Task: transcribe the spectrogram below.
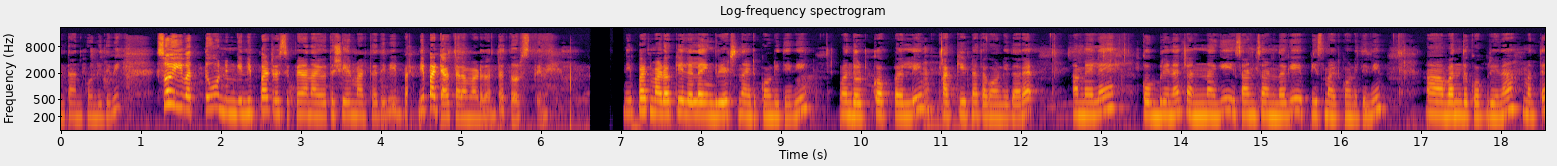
ಅಂತ ಅಂದ್ಕೊಂಡಿದ್ದೀವಿ ಸೊ ಇವತ್ತು ನಿಮಗೆ ನಿಪ್ಪಟ್ಟು ರೆಸಿಪಿನ ನಾವು ಇವತ್ತು ಶೇರ್ ಮಾಡ್ತಾ ಇದ್ದೀವಿ ಬ ನಿಪ್ಪಟ್ಟು ಯಾವ ಥರ ಮಾಡೋದು ಅಂತ ತೋರಿಸ್ತೀನಿ. ನಿಪ್ಪಟ್ಟು ಮಾಡೋಕ್ಕೆ ಇಲ್ಲೆಲ್ಲ ಇಂಗ್ರೀಡಿಯೆಂಟ್ಸ್ನ ಇಟ್ಕೊಂಡಿದ್ದೀವಿ ಒಂದು ದೊಡ್ಡ ಕಪ್ಪಲ್ಲಿ ಅಕ್ಕಿ ಹಿಟ್ಟನ್ನ ತಗೊಂಡಿದ್ದಾರೆ. ಆಮೇಲೆ ಕೊಬ್ಬರಿನ ಚೆನ್ನಾಗಿ ಸಣ್ಣ ಸಣ್ಣದಾಗಿ ಪೀಸ್ ಮಾಡಿಟ್ಕೊಂಡಿದ್ದೀವಿ ಒಂದು ಕೊಬ್ಬರಿನ ಮತ್ತು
